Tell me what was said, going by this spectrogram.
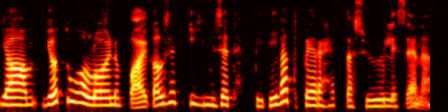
ja jo tuolloin paikalliset ihmiset pitivät perhettä syyllisenä.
